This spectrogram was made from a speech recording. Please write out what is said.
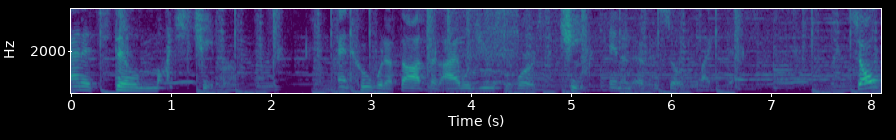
And it's still much cheaper. And who would have thought that I would use the word cheap in an episode like this? So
